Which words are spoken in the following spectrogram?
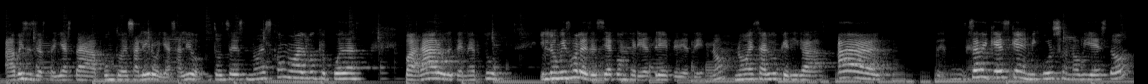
a veces hasta ya está a punto de salir o ya salió. Entonces, no es como algo que puedas parar o detener tú. Y lo mismo les decía con geriatría y pediatría, ¿no? No es algo que digas, ah, ¿sabe qué es que en mi curso no vi esto?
